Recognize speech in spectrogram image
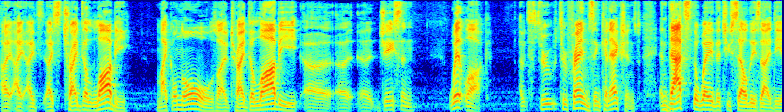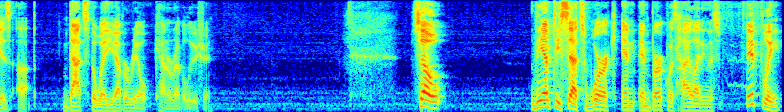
I, I, I, I, tried to lobby Michael Knowles. I tried to lobby uh, uh, uh, Jason Whitlock uh, through through friends and connections, and that's the way that you sell these ideas up. That's the way you have a real counter revolution. So the empty sets work, and, and Burke was highlighting this. Fifthly,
